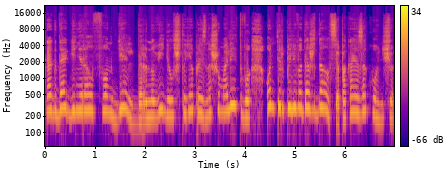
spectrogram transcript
когда генерал фон Гельдерн увидел, что я произношу молитву, он терпеливо дождался, пока я закончу,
